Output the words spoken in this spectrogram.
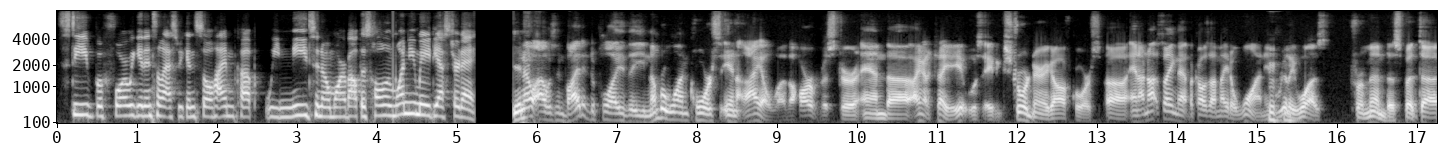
Steve, before we get into last weekend's Solheim Cup, we need to know more about this hole in one you made yesterday. You know, I was invited to play the number one course in Iowa, the Harvester, and uh, I got to tell you, it was an extraordinary golf course. Uh, and I'm not saying that because I made a one; it really was tremendous. But uh,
